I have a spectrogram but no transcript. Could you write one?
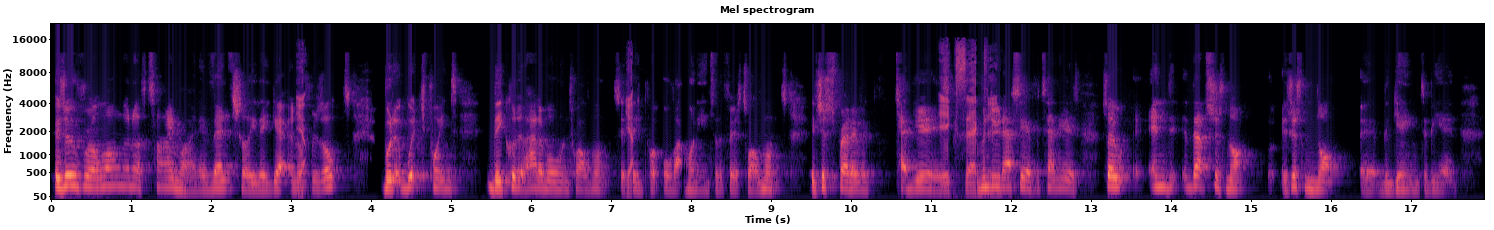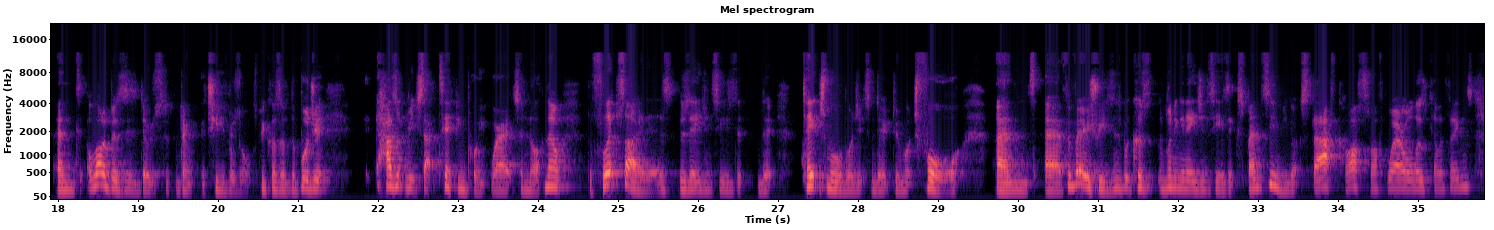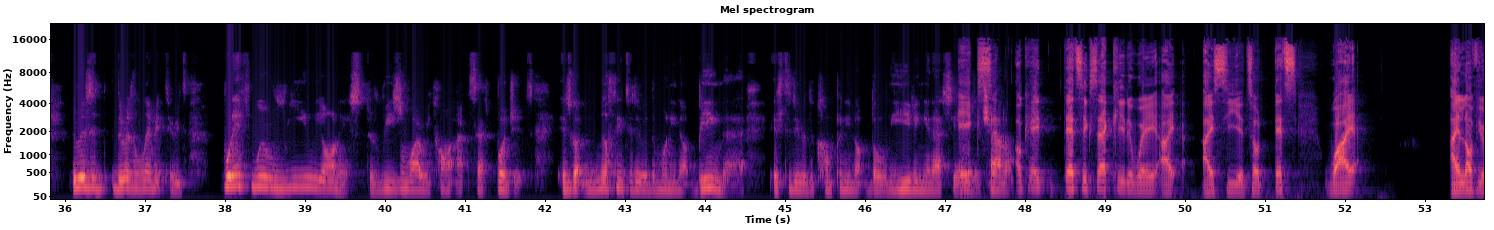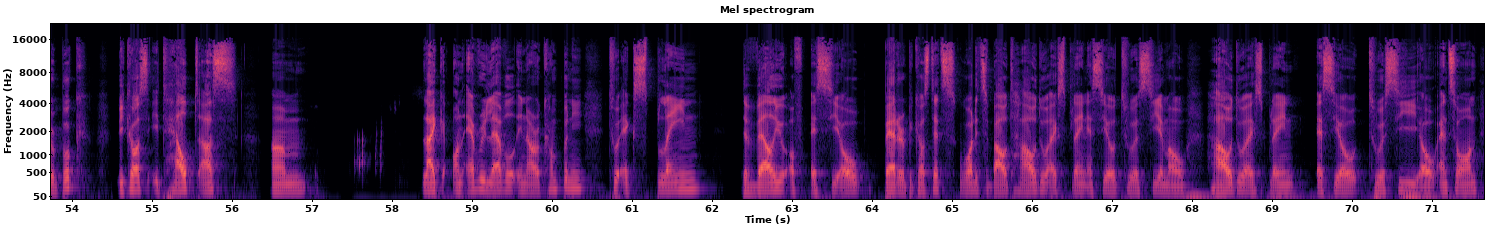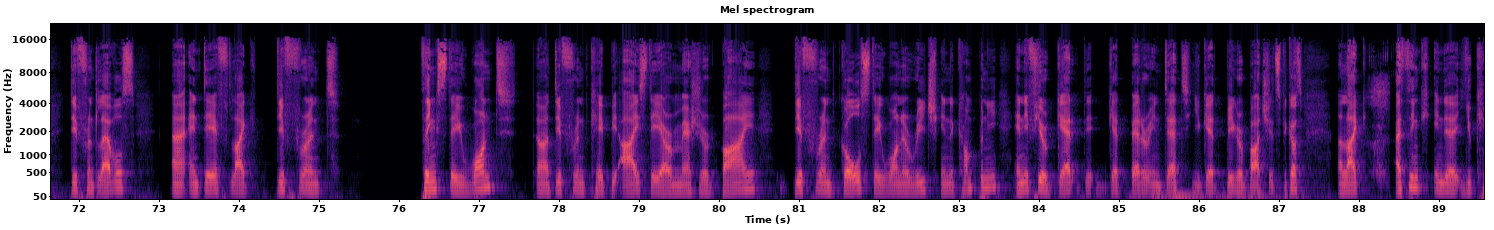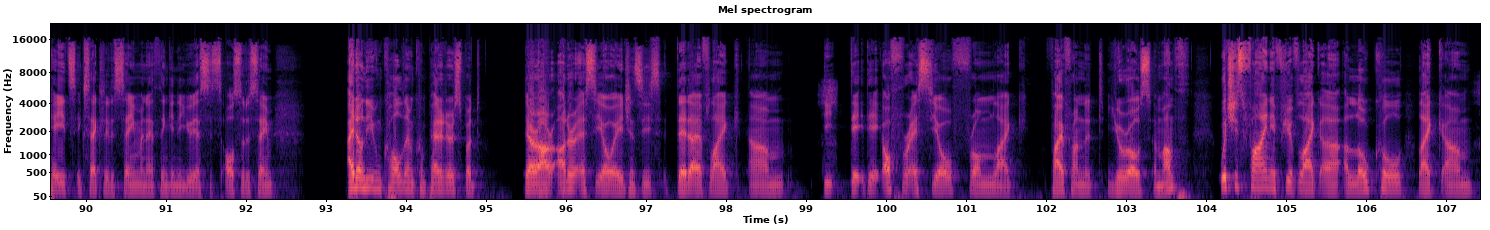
is over a long enough timeline, eventually they get enough yep. results. But at which point they could have had them all in 12 months if yep. they put all that money into the first 12 months. It's just spread over 10 years. Exactly. I've been doing SEO for 10 years. So, and that's just not, it's just not uh, the game to be in. And a lot of businesses don't, don't achieve results because of the budget hasn't reached that tipping point where it's enough. Now, the flip side is there's agencies that, that take small budgets and don't do much for, and uh, for various reasons, because running an agency is expensive. You've got staff costs, software, all those kind of things. There is a there is a limit to it. But if we're really honest, the reason why we can't access budgets has got nothing to do with the money not being there. It's to do with the company not believing in SEO Exa- as a channel. Okay, that's exactly the way I I see it. So that's why I love your book because it helped us um, like on every level in our company to explain the value of SEO better because that's what it's about. How do I explain SEO to a CMO? How do I explain SEO to a CEO and so on? Different levels, uh, and they have like different things they want, uh, different KPIs they are measured by, different goals they want to reach in the company. And if you get get better in that, you get bigger budgets because uh, like I think in the UK it's exactly the same, and I think in the US it's also the same. I don't even call them competitors, but there are other SEO agencies that have like um, they they offer SEO from like 500 euros a month, which is fine if you have like a, a local like um,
